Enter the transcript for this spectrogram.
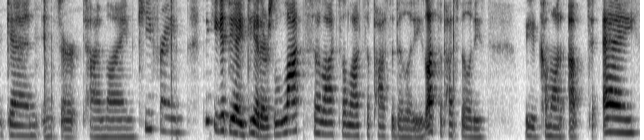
Again, insert timeline keyframe. I think you get the idea. There's lots and lots and lots of possibilities. Lots of possibilities. We could come on up to A.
